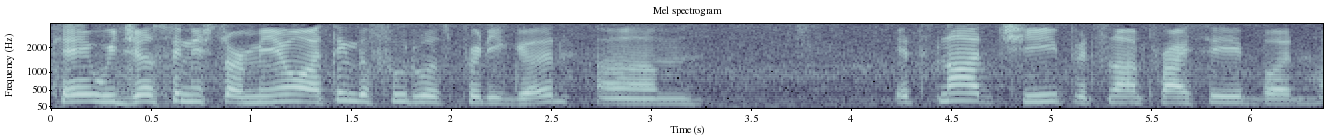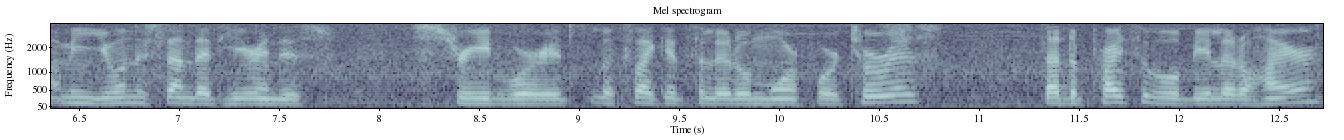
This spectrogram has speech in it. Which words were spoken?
Okay, we just finished our meal. I think the food was pretty good. Um, it's not cheap, it's not pricey, but I mean, you understand that here in this street where it looks like it's a little more for tourists, that the prices will be a little higher.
